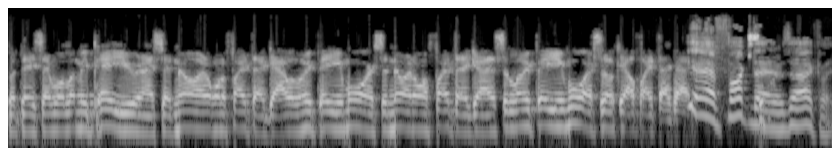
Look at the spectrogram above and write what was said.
But they said, "Well, let me pay you," and I said, "No, I don't want to fight that guy." Well, let me pay you more. I said, "No, I don't want to fight that guy." I said, "Let me pay you more." I said, "Okay, I'll fight that guy." Yeah, fuck that. Exactly.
